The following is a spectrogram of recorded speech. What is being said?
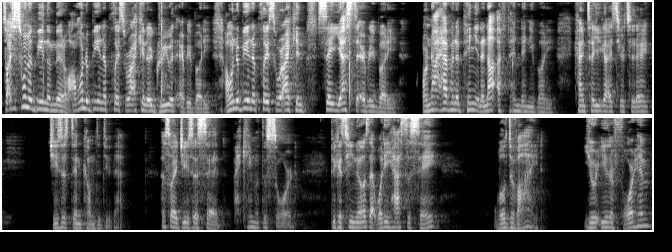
So I just want to be in the middle. I want to be in a place where I can agree with everybody. I want to be in a place where I can say yes to everybody or not have an opinion and not offend anybody. Can I tell you guys here today? Jesus didn't come to do that. That's why Jesus said, I came with the sword, because he knows that what he has to say will divide. You're either for him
